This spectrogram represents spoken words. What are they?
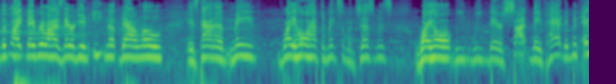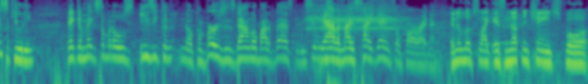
Looked like they realized they were getting eaten up down low. It's kind of made Whitehall have to make some adjustments. Whitehall, we, we their shot they've had, they've been executing. They can make some of those easy, con, you know, conversions down low by the basket. We see we have a nice tight game so far right now. And it looks like it's nothing changed for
